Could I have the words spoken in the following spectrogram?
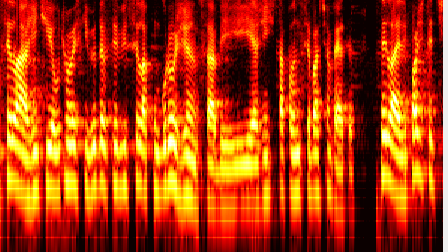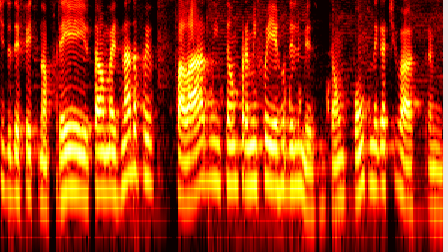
sei lá, a gente, a última vez que viu deve ter visto, sei lá, com Grosjean, sabe? E a gente tá falando de Sebastian Vettel. Sei lá, ele pode ter tido defeito no freio e tal, mas nada foi falado, então para mim foi erro dele mesmo. Então, ponto negativaço para mim.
